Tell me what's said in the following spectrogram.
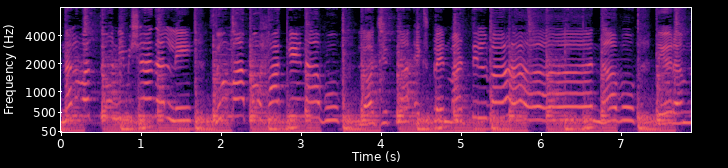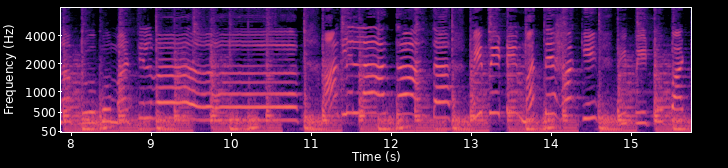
ನಲವತ್ತು ನಿಮಿಷದಲ್ಲಿ ಝೂಮ್ ಹಾಕಿ ನಾವು ಲಾಜಿಕ್ನ ಎಕ್ಸ್ಪ್ಲೈನ್ ಮಾಡ್ತಿಲ್ವಾ? ರಿಪೀಟು ಪಾಠ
